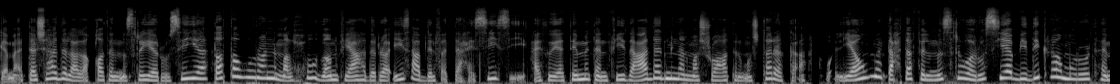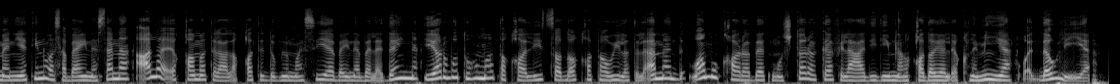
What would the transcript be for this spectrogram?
كما تشهد العلاقات المصرية الروسية تطورا ملحوظا في عهد الرئيس عبد الفتاح السيسي حيث يتم تنفيذ عدد من المشروعات المشتركة. واليوم تحتفل مصر وروسيا بذكرى مرور 78 سنة على إقامة العلاقات الدبلوماسية بين بلدين يربطهما تقاليد صداقة طويلة الأمد ومقاربات مشتركة في العديد من القضايا الإقليمية والدولية.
